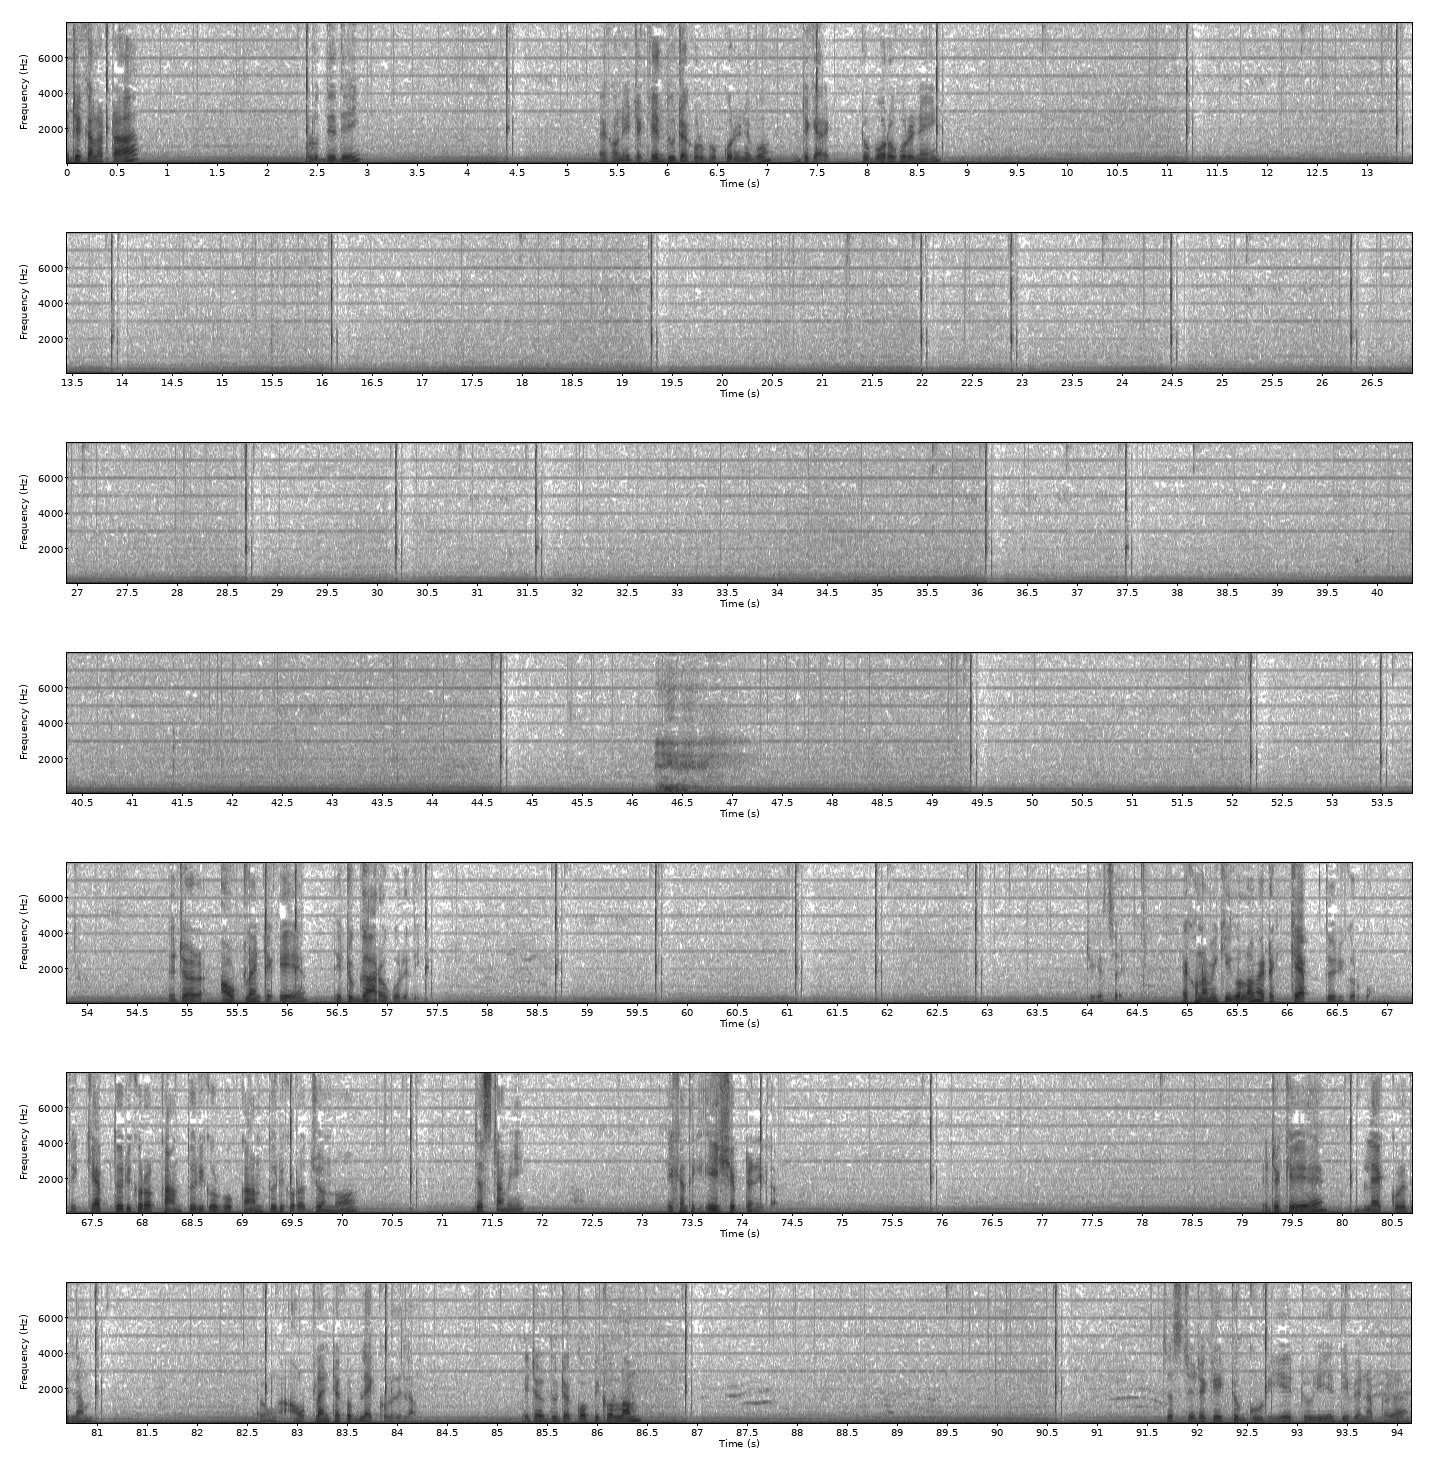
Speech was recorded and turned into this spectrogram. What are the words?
এটা কালারটা হলুদ দিয়ে দেই। এখন এটাকে দুটা করব করে নেব। এটাকে আরেকটু বড় করে নেই এটার আউটলাইনটাকে একটু গাঢ় করে দিই। ঠিক আছে? এখন আমি কি করলাম? একটা ক্যাপ তৈরি করব। তো ক্যাপ তৈরি করার কান তৈরি করব। কান তৈরি করার জন্য জাস্ট আমি এখান থেকে এই শেপটা নিলাম। এটাকে ব্ল্যাক করে দিলাম এবং আউটলাইনটাকেও ব্ল্যাক করে দিলাম। এটার দুইটা কপি করলাম। জাস্ট এটাকে একটু ঘুরিয়ে টুরিয়ে দিবেন আপনারা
